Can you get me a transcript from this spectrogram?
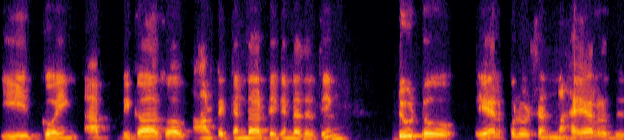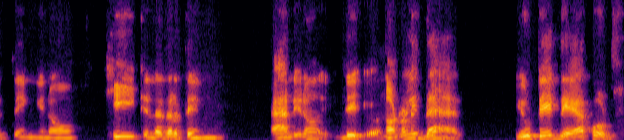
is going up because of Arctic, Antarctic and other things due to air pollution, higher this thing, you know, heat and other things. And, you know, the, not only that, you take the airports,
